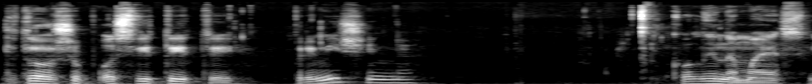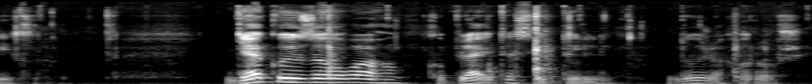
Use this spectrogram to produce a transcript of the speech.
для того, щоб освітити приміщення, коли немає світла. Дякую за увагу. Купляйте світильник. Дуже хороший.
